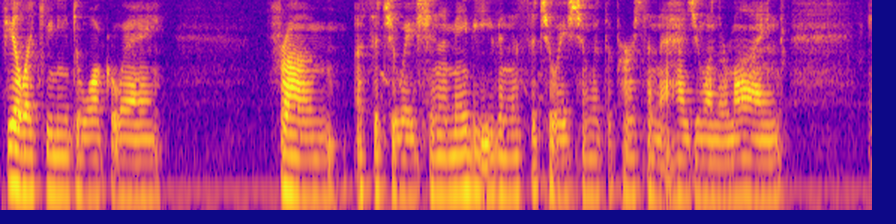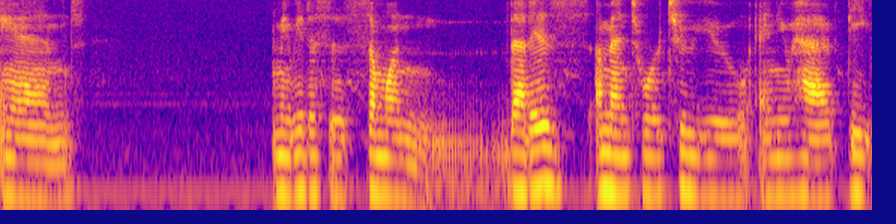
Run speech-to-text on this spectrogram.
feel like you need to walk away from a situation and maybe even the situation with the person that has you on their mind. And maybe this is someone that is a mentor to you and you have deep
